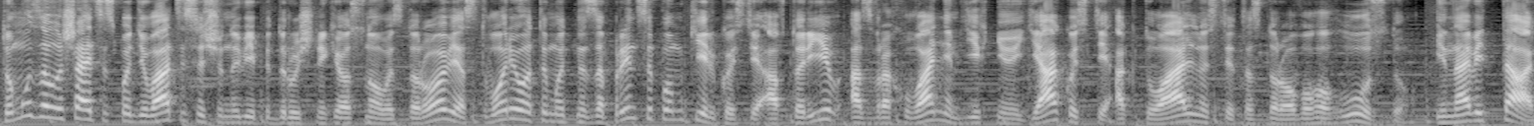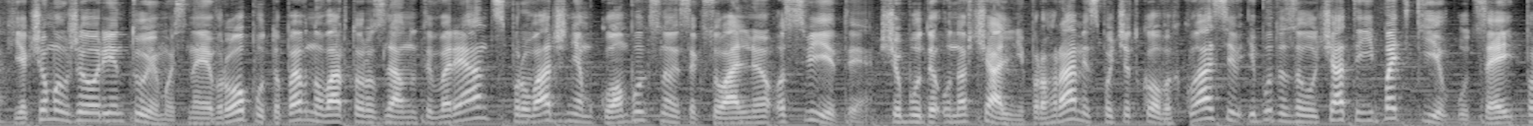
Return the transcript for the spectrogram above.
Тому залишається сподіватися, що нові підручники основи здоров'я створюватимуть не за принципом кількості авторів, а з врахуванням їхньої якості, актуальності та здорового глузду. І навіть так, якщо ми вже орієнтуємось на Європу, то певно варто розглянути варіант з впровадженням комплексної сексуальної освіти, що буде у навчальній програмі з початкових класів і буде залучати і батьків у цей процес.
